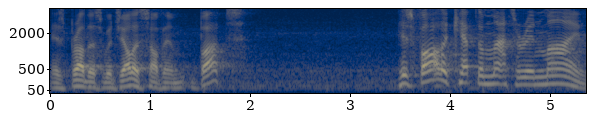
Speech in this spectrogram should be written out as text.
His brothers were jealous of him, but his father kept the matter in mind.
